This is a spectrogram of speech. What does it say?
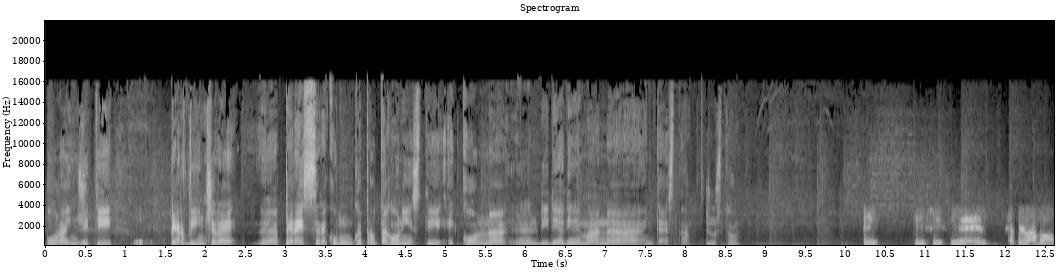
ora in GT, per vincere, eh, per essere comunque protagonisti e con eh, l'idea di Le Mans eh, in testa, giusto? Sì, sì, sì. sì. Eh, sapevamo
